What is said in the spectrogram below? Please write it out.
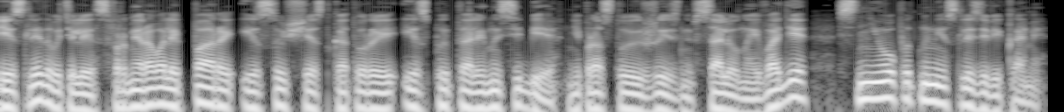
Исследователи сформировали пары из существ, которые испытали на себе непростую жизнь в соленой воде, с неопытными слезевиками.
